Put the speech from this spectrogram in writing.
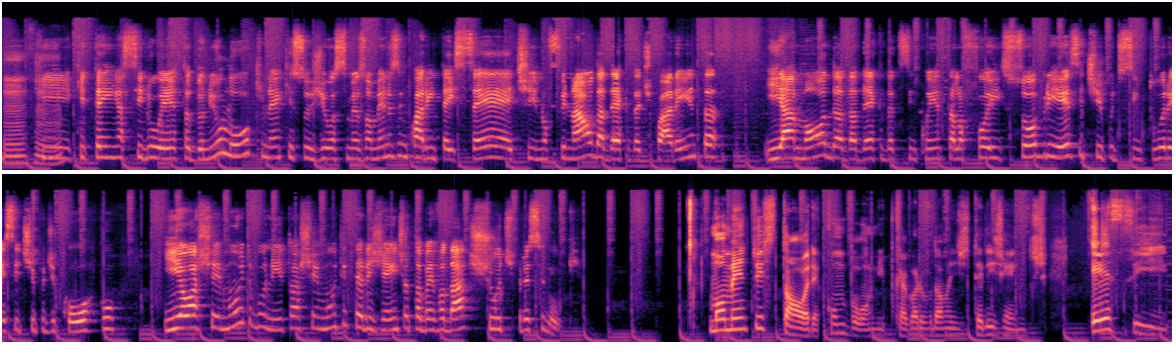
Uhum. que, que tem a silhueta do New Look, né? Que surgiu assim mais ou menos em 47, no final da década de 40. E a moda da década de 50, ela foi sobre esse tipo de cintura, esse tipo de corpo. E eu achei muito bonito, eu achei muito inteligente. Eu também vou dar chute para esse look. Momento história com Bonnie, porque agora eu vou dar uma de inteligente. Esse,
